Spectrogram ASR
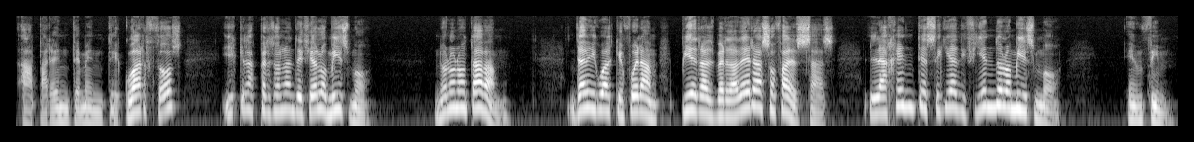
aparentemente cuarzos, y que las personas decían lo mismo. No lo notaban. Daba igual que fueran piedras verdaderas o falsas, la gente seguía diciendo lo mismo. En fin,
